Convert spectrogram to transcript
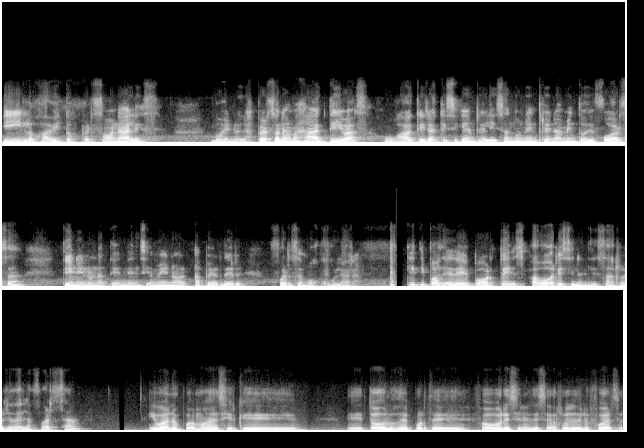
y los hábitos personales. Bueno, las personas más activas o aquellas que siguen realizando un entrenamiento de fuerza tienen una tendencia menor a perder fuerza muscular. ¿Qué tipos de deportes favorecen el desarrollo de la fuerza? Y bueno, podemos decir que eh, todos los deportes favorecen el desarrollo de la fuerza,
